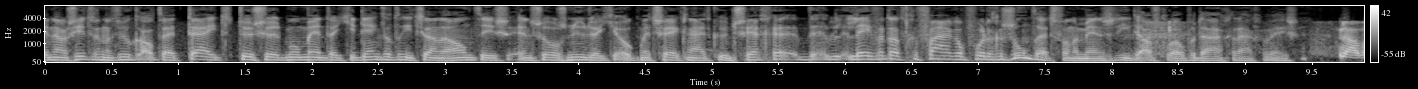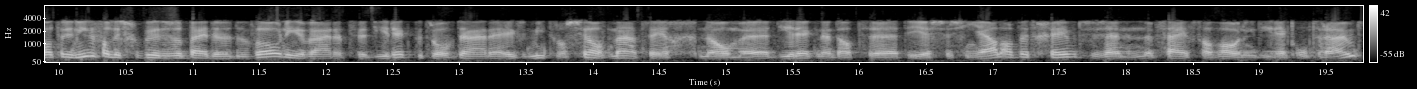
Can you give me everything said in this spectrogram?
En nou zit er natuurlijk altijd tijd tussen het moment dat je denkt dat er iets aan de hand is... en zoals nu dat je ook met zekerheid kunt zeggen... levert dat gevaar op voor de gezondheid van de mensen die de afgelopen dagen daar geweest zijn? Nou, wat er in ieder geval is gebeurd is dat bij de, de woningen waar het eh, direct betrof... daar heeft Mitros zelf maatregelen genomen eh, direct nadat eh, het eerste signaal af werd gegeven. Dus er zijn een, een vijftal woningen direct ontruimd.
